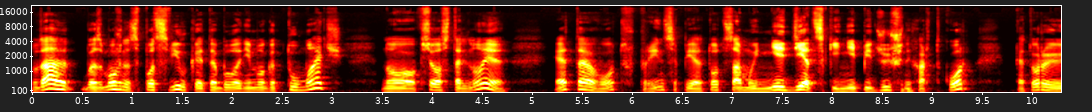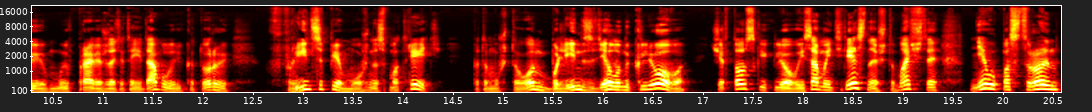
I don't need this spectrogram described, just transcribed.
Ну да, возможно, спот с вилкой это было немного too much, но все остальное это вот, в принципе, тот самый не детский, не пиджишный хардкор, который мы вправе ждать от AEW, и который, в принципе, можно смотреть. Потому что он, блин, сделан клево чертовски клевый. И самое интересное, что матч-то не был построен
